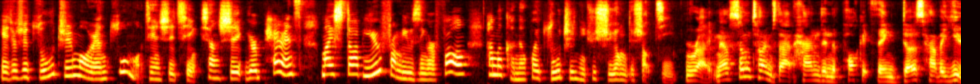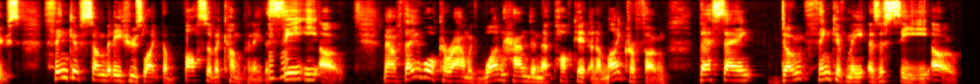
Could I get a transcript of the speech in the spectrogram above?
也就是阻止某人做某件事情，像是 Your parents might stop you from using your phone，他们可能会阻止你去使用你的手机。 Right. Now, sometimes that hand in the pocket thing does have a use. Think of somebody who's like the boss of a company, the CEO. Now, if they walk around with one hand in their pocket and a microphone, they're saying, don't think of me as a CEO.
